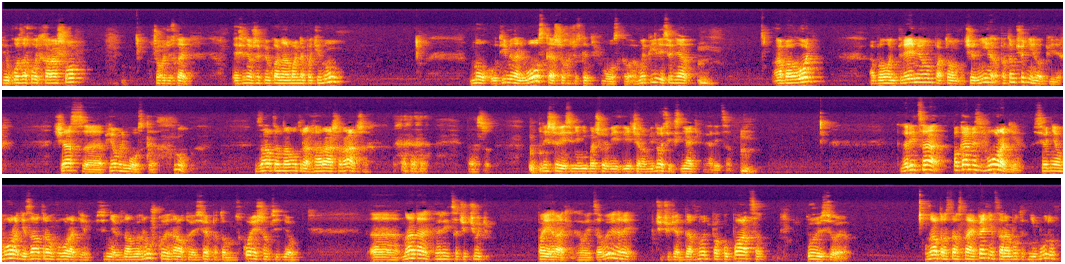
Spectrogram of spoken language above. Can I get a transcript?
Пивко заходит хорошо. Что хочу сказать. Я сегодня уже пивка нормально потянул. Ну, вот именно львовское, что хочу сказать львовского. Мы пили сегодня Оболонь, Оболонь премиум, потом Чернигов, потом Чернигов пили. Сейчас э, пьем львовское. Ну, завтра на утро гараж Раджа. Так что решили сегодня небольшой вечером видосик снять, как говорится. Как говорится, пока мы в городе, сегодня в городе, завтра в городе, сегодня там в игрушку играл, то есть я потом с корешем сидел. Э, надо, как говорится, чуть-чуть поиграть, как говорится, в игры, чуть-чуть отдохнуть, покупаться, то и все. Завтра Страстная пятница, работать не буду.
